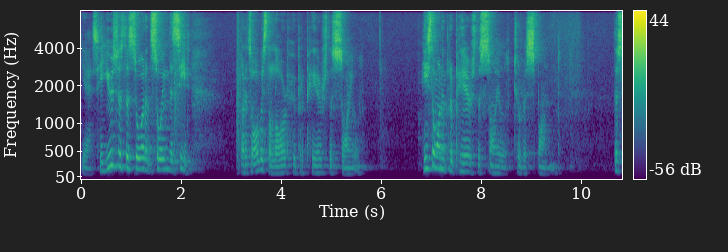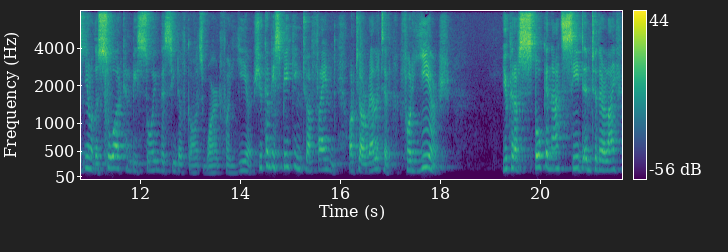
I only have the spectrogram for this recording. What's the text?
yes. He uses the sower in sowing the seed, but it's always the Lord who prepares the soil. He's the one who prepares the soil to respond. This, you know, the sower can be sowing the seed of God's word for years. You can be speaking to a friend or to a relative for years. You could have spoken that seed into their life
